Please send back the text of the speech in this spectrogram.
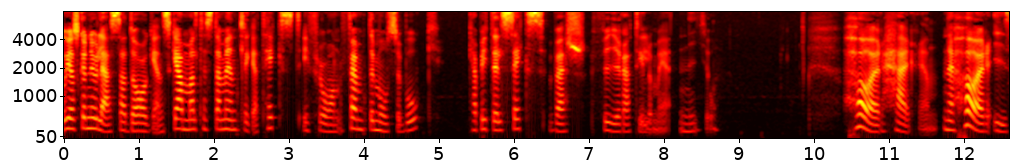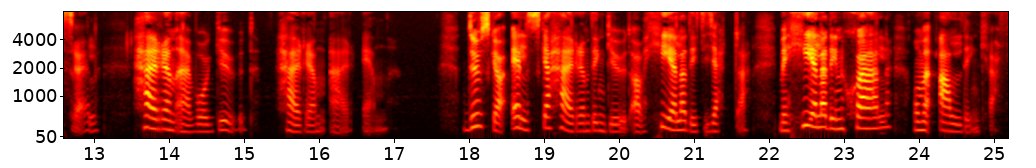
Och jag ska nu läsa dagens gammaltestamentliga text ifrån femte Mosebok kapitel 6, vers 4 till och med 9. Hör Herren, nej hör Israel, Herren är vår Gud, Herren är en. Du ska älska Herren din Gud av hela ditt hjärta, med hela din själ och med all din kraft.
